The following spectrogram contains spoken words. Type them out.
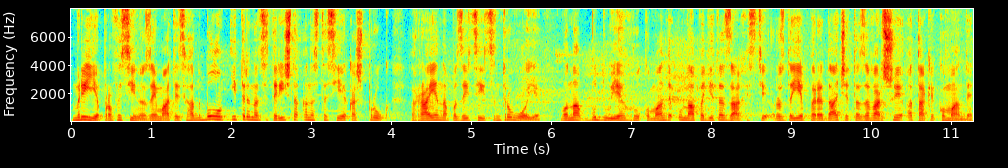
Мріє професійно займатися гандболом і 13-річна Анастасія Кашпрук. Грає на позиції центрової. Вона будує гру команди у нападі та захисті, роздає передачі та завершує атаки команди.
